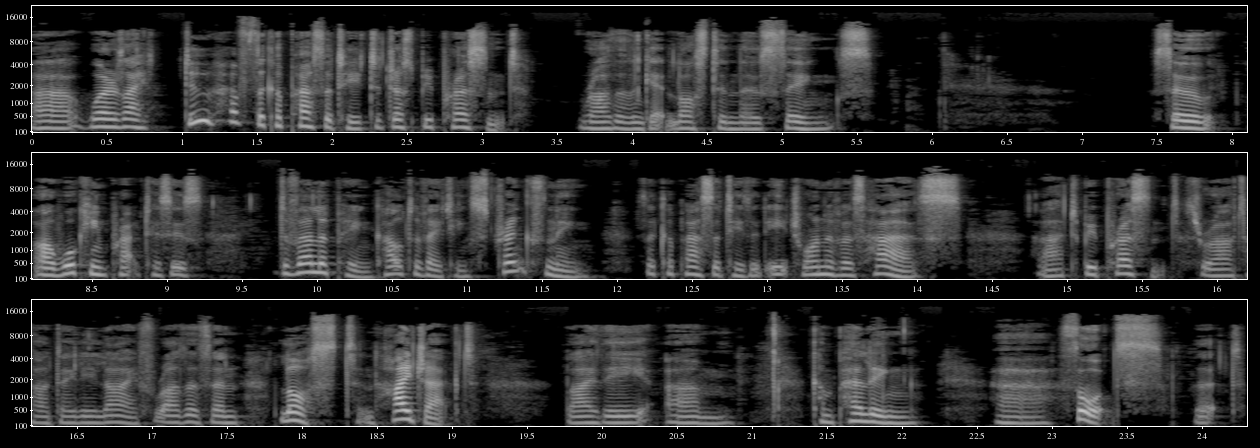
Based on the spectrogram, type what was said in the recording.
Uh, whereas I do have the capacity to just be present rather than get lost in those things. So our walking practice is developing, cultivating, strengthening the capacity that each one of us has uh, to be present throughout our daily life rather than lost and hijacked by the um, compelling uh, thoughts that,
